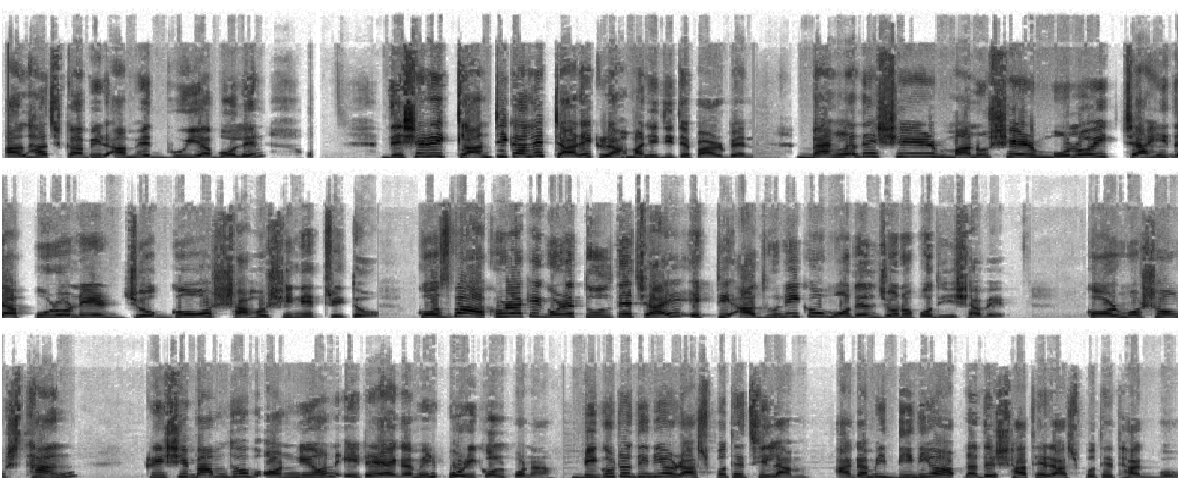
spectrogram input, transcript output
আলহাজ কাবির আহমেদ ভুইয়া বলেন, দেশের এই ক্লান্তিকালে তারেক রাহমানি দিতে পারবেন। বাংলাদেশের মানুষের মৌলিক চাহিদা পূরণের যোগ্য ও সাহসী নেতৃত্ব। কসবা আখড়াকে গড়ে তুলতে চায় একটি আধুনিক ও মডেল জনপদ হিসাবে। কর্মসংস্থান, কৃষি বান্ধব অন্যয়ন এটা আগামীর পরিকল্পনা। বিগত দিনেও রাজপথে ছিলাম, আগামী দিনেও আপনাদের সাথে রাজপথে থাকব।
